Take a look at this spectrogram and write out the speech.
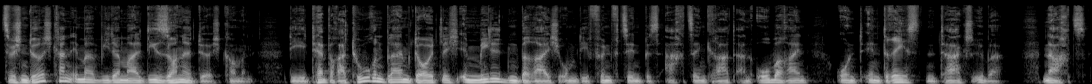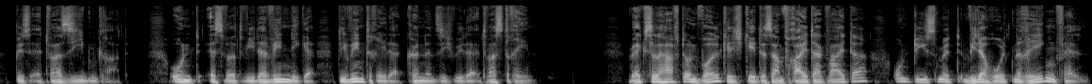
Zwischendurch kann immer wieder mal die Sonne durchkommen. Die Temperaturen bleiben deutlich im milden Bereich um die 15 bis 18 Grad an Oberrhein und in Dresden tagsüber. Nachts bis etwa 7 Grad. Und es wird wieder windiger. Die Windräder können sich wieder etwas drehen. Wechselhaft und wolkig geht es am Freitag weiter und dies mit wiederholten Regenfällen.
